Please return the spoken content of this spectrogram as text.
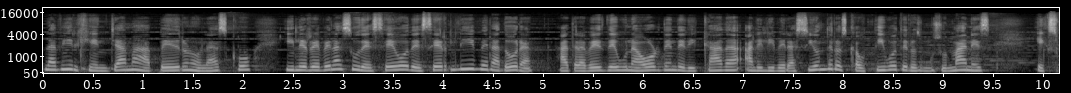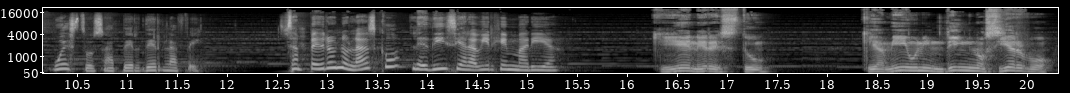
La Virgen llama a Pedro Nolasco y le revela su deseo de ser liberadora a través de una orden dedicada a la liberación de los cautivos de los musulmanes expuestos a perder la fe. San Pedro Nolasco le dice a la Virgen María, ¿Quién eres tú? Que a mí un indigno siervo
